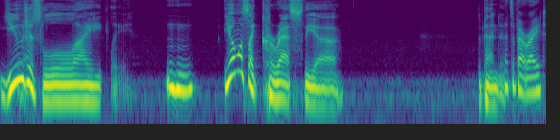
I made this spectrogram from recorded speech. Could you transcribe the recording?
You just lightly. You almost like caress the uh the pendant, That's about right.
